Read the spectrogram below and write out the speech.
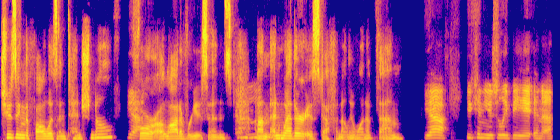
choosing the fall was intentional yeah. for a lot of reasons mm-hmm. um, and weather is definitely one of them yeah, you can usually be in a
